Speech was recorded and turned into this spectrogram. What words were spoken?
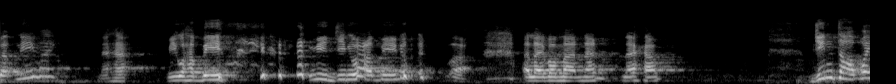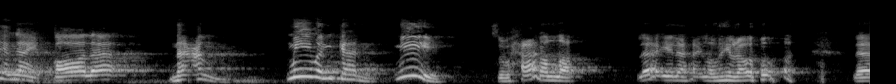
แบบนี้ไหมนะฮะมีวาฮบี มีจินวาบีด้วยว่าอะไรประมาณนั้นนะครับ จินตอบว่ายังไงกอละนามมีเหมือนกัน มีสุบฮานัลลอฮ์ละอิละฮะอิลลัลลอฮ์เราละ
